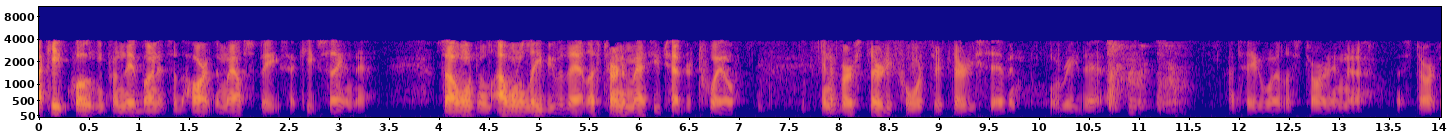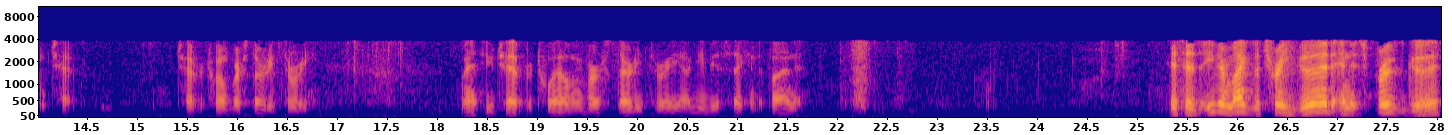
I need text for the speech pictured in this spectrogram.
I keep quoting from the abundance of the heart the mouth speaks. I keep saying that. So I want to I want to leave you with that. Let's turn to Matthew chapter 12 and in verse 34 through 37. We'll read that. I tell you what. Let's start in uh, let's start in chapter chapter 12 verse 33. Matthew chapter 12 and verse 33. I'll give you a second to find it. It says, Either make the tree good and its fruit good,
